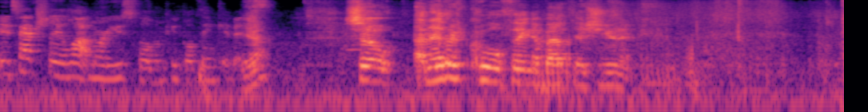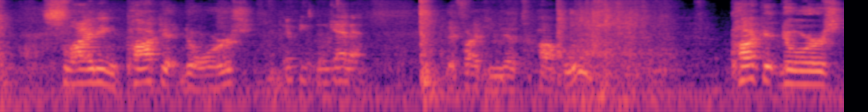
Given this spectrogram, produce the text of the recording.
it's actually a lot more useful than people think it is. Yeah. So another cool thing about this unit, sliding pocket doors If you can get it. if I can get it to pop loose. Pocket doors,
